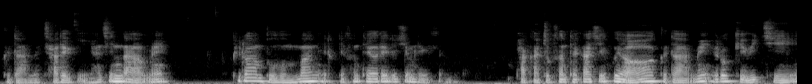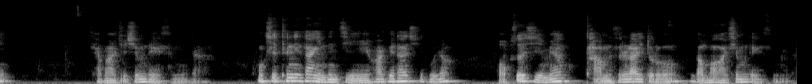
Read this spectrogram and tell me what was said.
그 다음에 자르기 하신 다음에 필요한 부분만 이렇게 선택을 해주시면 되겠습니다. 바깥쪽 선택하시고요. 그 다음에 이렇게 위치 잡아주시면 되겠습니다. 혹시 틀린 사항 있는지 확인하시고요. 없으시면 다음 슬라이드로 넘어가시면 되겠습니다.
